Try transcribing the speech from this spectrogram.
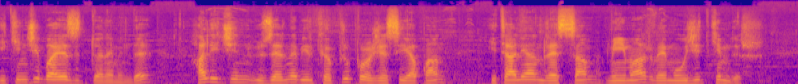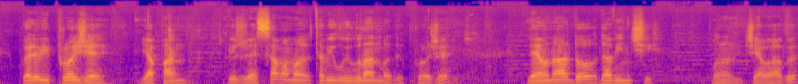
İkinci Bayezid döneminde Halic'in üzerine bir köprü projesi yapan İtalyan ressam, mimar ve mucit kimdir? Böyle bir proje yapan bir ressam ama tabii uygulanmadı proje. Leonardo da Vinci bunun cevabı.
